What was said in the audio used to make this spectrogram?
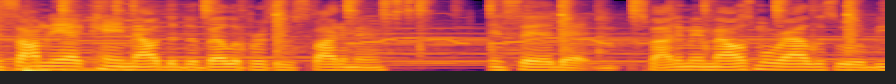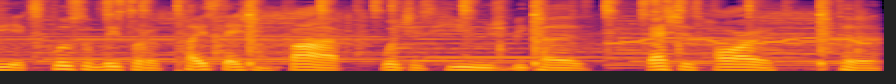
Insomniac came out, the developers of Spider-Man, and said that Spider-Man Miles Morales will be exclusively for the PlayStation 5, which is huge because that's just hard to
